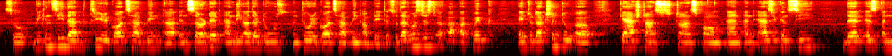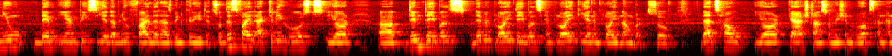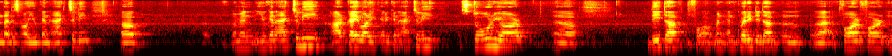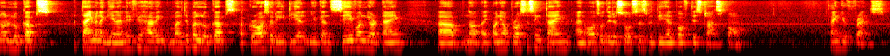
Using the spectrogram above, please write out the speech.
so we can see that the three records have been uh, inserted and the other two two records have been updated. So that was just a, a quick introduction to a cache trans transform and and as you can see there is a new dim emp caw file that has been created. So this file actually hosts your uh, dim tables dim employee tables employee key and employee number. So that's how your cache transformation works and, and that is how you can actually uh, I mean you can actually archive or you can, you can actually store your uh, data for and query data uh, for for you know lookups time and again. I mean if you're having multiple lookups across your ETL you can save on your time uh, on your processing time and also the resources with the help of this transform. Thank you friends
